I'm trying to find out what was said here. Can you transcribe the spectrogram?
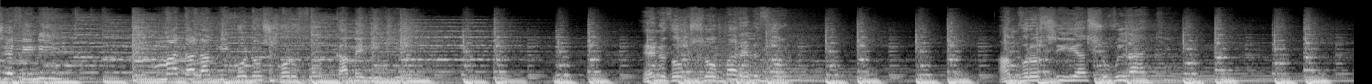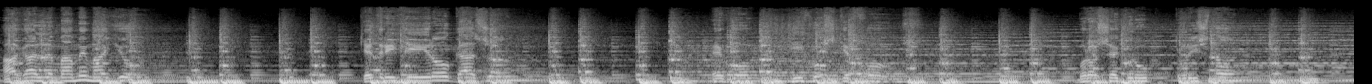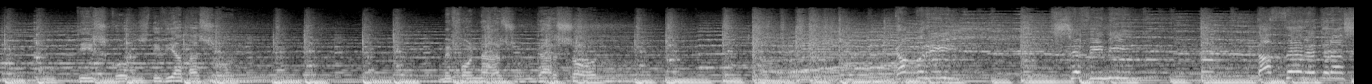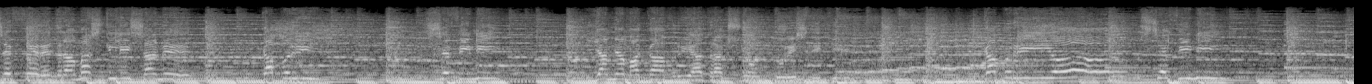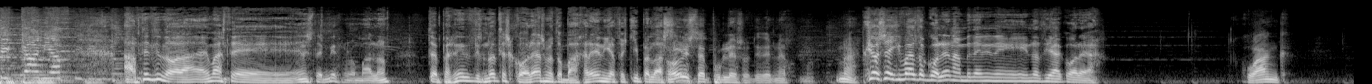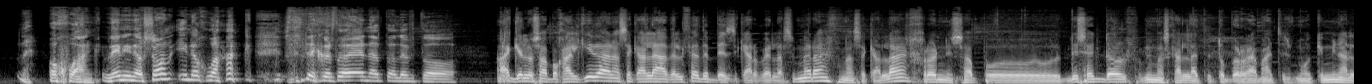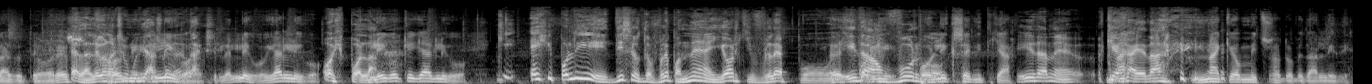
σε ποινή μάταλα μήκονος κορφού καμενική Ενδόξω παρελθόν αμβροσία σουβλάκι αγάλμα με μαγιό και τριγύρω γκαζόν εγώ ήχος και φως. Μπρος σε γκρουπ τουριστών. Δίσκο στη διαπασόν. Με φωνάζουν γκαρσόν. Καπρί σε ποινή τα θέρετρα σε φέρετρα μας κλείσανε. Καπρί σε ποινή για μια μακάβρη ατραξιόν τουριστική Καπρίο σε ποινή τι κάνει αυτή αυτή την ώρα είμαστε, είναι στο ημίχρονο μάλλον, το παιχνίδι της Νότιας Κορέας με τον Μπαχρέν για το κύπελο Ασίας. Ορίστε που λες ότι δεν έχουμε. Ναι. Ποιος έχει βάλει τον κολένα μην δεν είναι η Νότια Κορέα; Χουάνκ. Ναι, ο Χουάνκ. Δεν είναι ο Σον, είναι ο Χουάνκ στο 21ο λεπτό. Άγγελος από Χαλκίδα, να σε καλά, αδελφέ. Δεν παίζει καρβέλα σήμερα. Να σε καλά. Χρόνι από Ντίσεντολφ, μην μας χαλάτε τον προγραμματισμό και μην αλλάζετε ώρες. Έλα, λίγο να ξεμουλιάσουμε. Λίγο, άξιλε, λίγο, για λίγο. Όχι πολλά. Λίγο και για λίγο. Και έχει πολύ Ντίσεντολφ, βλέπω Νέα Υόρκη, βλέπω. Έχει είδα πολύ- Αμβούργο. Πολύ ξενιτιά. Είδα, ναι. Και Να- Χαϊδάρη. Να και ο Μίτσος από τον Πεταλίδη.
